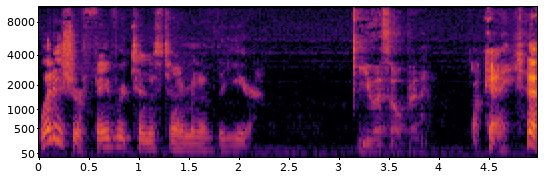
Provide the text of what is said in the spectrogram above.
What is your favorite tennis tournament of the year? U.S. Open Okay.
